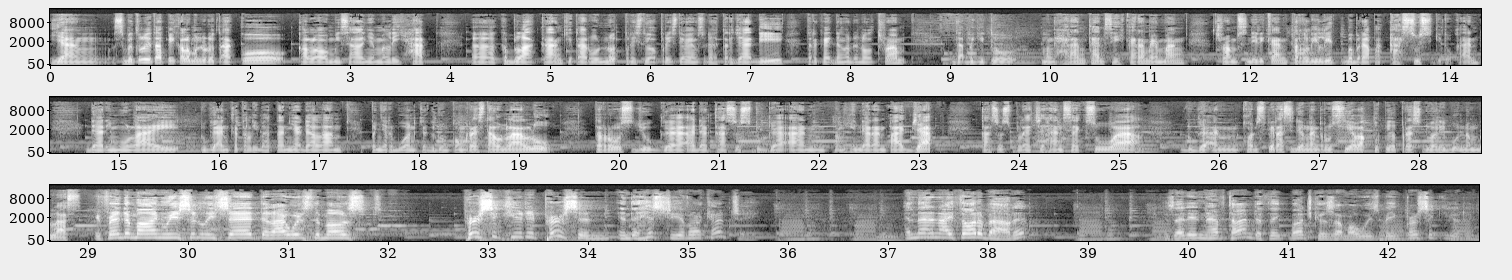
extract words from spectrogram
yang sebetulnya tapi kalau menurut aku kalau misalnya melihat uh, ke belakang kita runut peristiwa-peristiwa yang sudah terjadi terkait dengan Donald Trump nggak begitu mengherankan sih karena memang Trump sendiri kan terlilit beberapa kasus gitu kan dari mulai dugaan keterlibatannya dalam penyerbuan ke gedung Kongres tahun lalu terus juga ada kasus dugaan penghindaran pajak kasus pelecehan seksual dugaan konspirasi dengan Rusia waktu Pilpres 2016 A friend of mine recently said that I was the most persecuted person in the history of our country. And then I thought about it because I didn't have time to think much because I'm always being persecuted.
